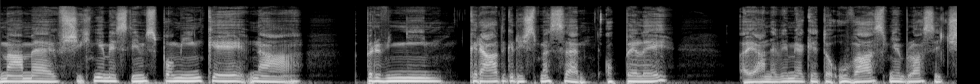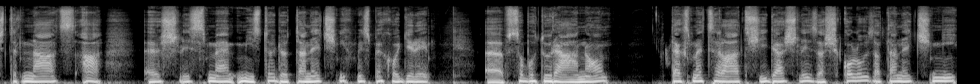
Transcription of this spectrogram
Máme všichni, myslím, vzpomínky na první krát, když jsme se opili, a já nevím, jak je to u vás, mě bylo asi 14 a šli jsme místo do tanečních, my jsme chodili v sobotu ráno, tak jsme celá třída šli za školu, za taneční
